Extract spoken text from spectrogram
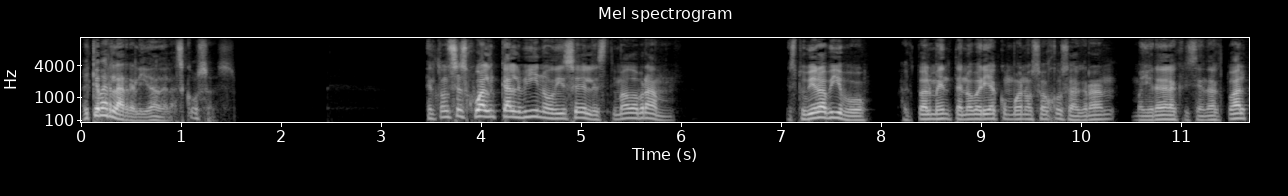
Hay que ver la realidad de las cosas. Entonces Juan Calvino, dice el estimado Abraham, estuviera vivo, actualmente no vería con buenos ojos a la gran mayoría de la cristiandad actual,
